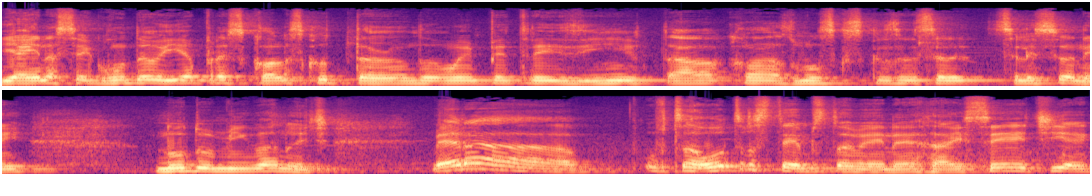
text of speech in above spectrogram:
E aí na segunda eu ia pra escola escutando um MP3zinho e tal, com as músicas que eu selecionei no domingo à noite. Era outros tempos também, né? Aí você tinha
